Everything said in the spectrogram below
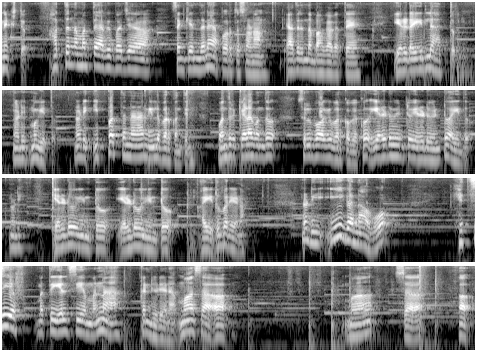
ನೆಕ್ಸ್ಟ್ ಹತ್ತನ್ನು ಮತ್ತೆ ಅವಿಭಾಜ್ಯ ಸಂಖ್ಯೆಯಿಂದನೇ ಅಪವರ್ತಿಸೋಣ ಯಾವುದರಿಂದ ಭಾಗ ಆಗುತ್ತೆ? ಎರಡು ಐದಲೇ ಹತ್ತು. ನೋಡಿ, ಮುಗೀತು. ನೋಡಿ, ಇಪ್ಪತ್ತನ್ನು ನಾನು ಇಲ್ಲಿ ಬರ್ಕೊತೀನಿ. ಒಂದ್ರ ಕೆಳಗೊಂದು ಸುಲಭವಾಗಿ ಬರ್ಕೋಬೇಕು. ಎರಡು ಇಂಟು ಎರಡು ಇಂಟು ಐದು. ನೋಡಿ ಎರಡು ಇಂಟು ಎರಡು ಇಂಟು ಐದು ಬರೆಯೋಣ. ನೋಡಿ, ಈಗ ನಾವು ಹೆಚ್ ಸಿ ಎಫ್ ಮತ್ತು ಎಲ್ ಸಿ ಎಮ್ಮನ್ನು ಕಂಡುಹಿಡಿಯೋಣ. ಮ, ಸ, ಅ. ಮ, ಸ, ಅ.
